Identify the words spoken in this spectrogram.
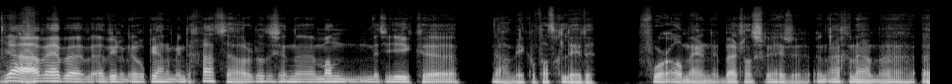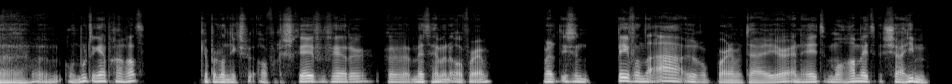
Ja, we hebben weer een Europeaan om in de gaten te houden. Dat is een uh, man met wie ik nou, een week of wat geleden voor al mijn buitenlandse reizen een aangename ontmoeting heb gehad. Ik heb er nog niks over geschreven verder met hem en over hem. Maar het is een PvdA-Europarlementariër en heet Mohamed Shahim.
